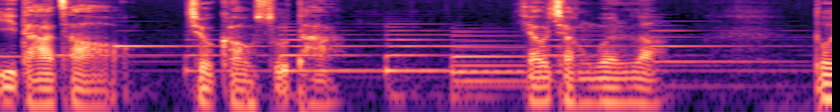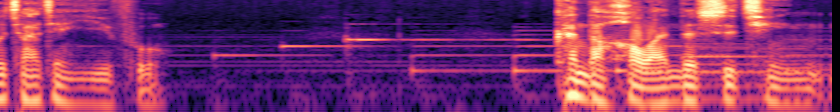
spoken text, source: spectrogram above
一大早就告诉他要降温了，多加件衣服。看到好玩的事情，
